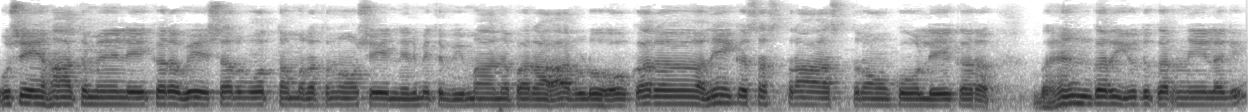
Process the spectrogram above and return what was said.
उसे हाथ में लेकर वे सर्वोत्तम रत्नों से निर्मित विमान पर आरूढ़ होकर अनेक शस्त्रास्त्रों को लेकर भयंकर युद्ध करने लगे।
